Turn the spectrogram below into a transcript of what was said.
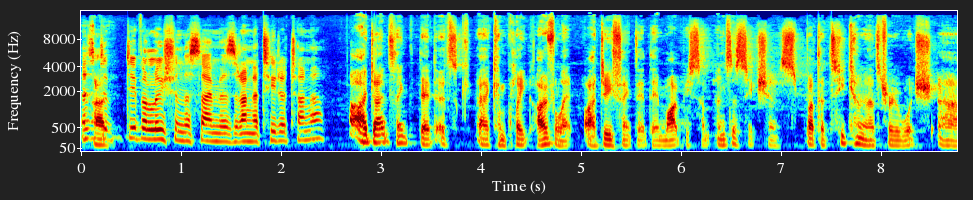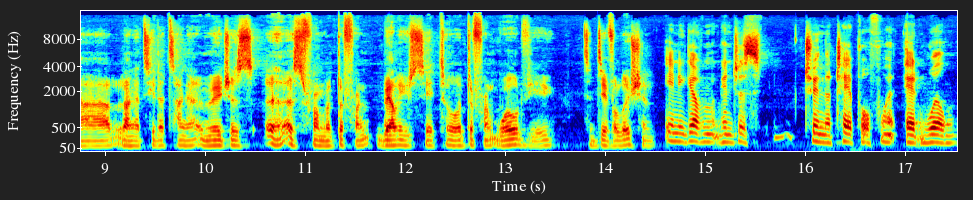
Is uh, devolution the same as rangatiratanga? I don't think that it's a complete overlap. I do think that there might be some intersections, but the tikanga through which uh, rangatiratanga emerges uh, is from a different value set or a different worldview to devolution. Any government can just turn the tap off at will.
